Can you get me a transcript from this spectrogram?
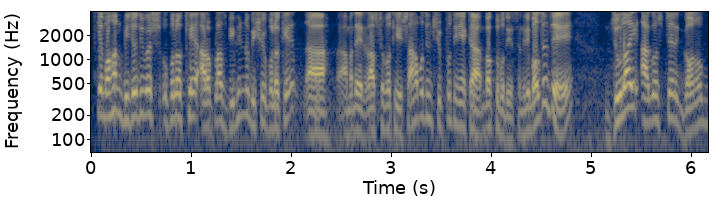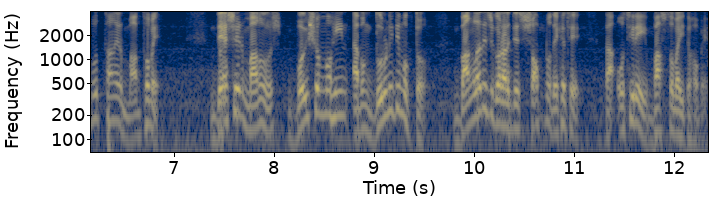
আজকে মহান বিজয় দিবস উপলক্ষে আরও প্লাস বিভিন্ন বিষয় উপলক্ষে আমাদের রাষ্ট্রপতি শাহাবুদ্দিন তিনি একটা বক্তব্য দিয়েছেন। তিনি বলছেন যে, জুলাই আগস্টের গণঅভ্যুত্থানের মাধ্যমে দেশের মানুষ বৈষম্যহীন এবং দুর্নীতিমুক্ত বাংলাদেশ গড়ার যে স্বপ্ন দেখেছে, তা অচিরেই বাস্তবায়িত হবে।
